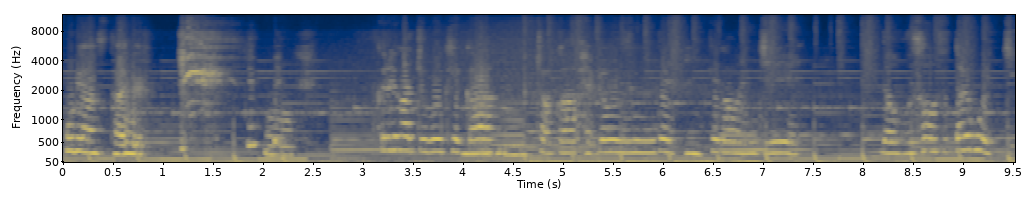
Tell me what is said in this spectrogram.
코리안 스타일. 어. 그래가지고 걔가 저가 발견했는데 걔가 왠지 너 무서워서 떨고 있지.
